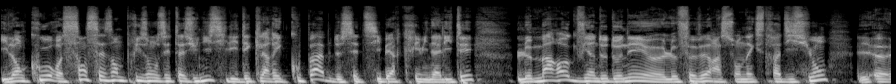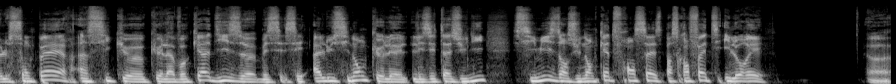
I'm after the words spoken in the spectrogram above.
Il encourt 116 ans de prison aux États-Unis s'il est déclaré coupable de cette cybercriminalité. Le Maroc vient de donner euh, le feu vert à son extradition. Euh, Son père ainsi que, que l'avocat disent euh, mais c'est c'est hallucinant que les, les États-Unis s'immiscent dans une enquête française parce qu'en fait il aurait euh,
